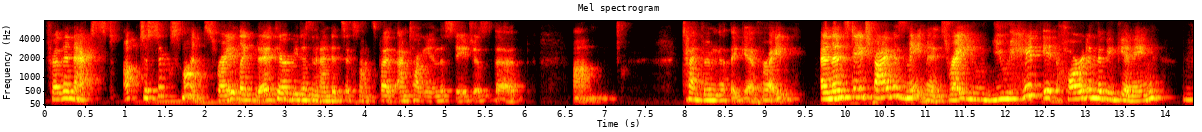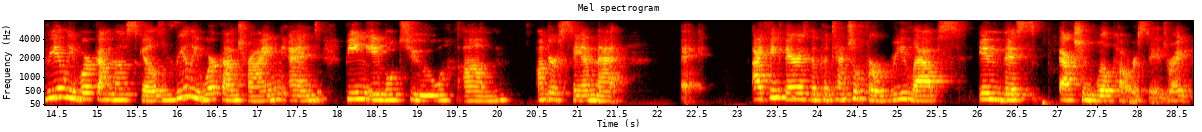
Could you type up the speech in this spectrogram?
for the next up to six months, right? Like therapy doesn't end at six months, but I'm talking in the stages, the um, time frame that they give, right? And then stage five is maintenance, right? You you hit it hard in the beginning, really work on those skills, really work on trying and being able to um, understand that. Eh, I think there is the potential for relapse in this action willpower stage, right?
